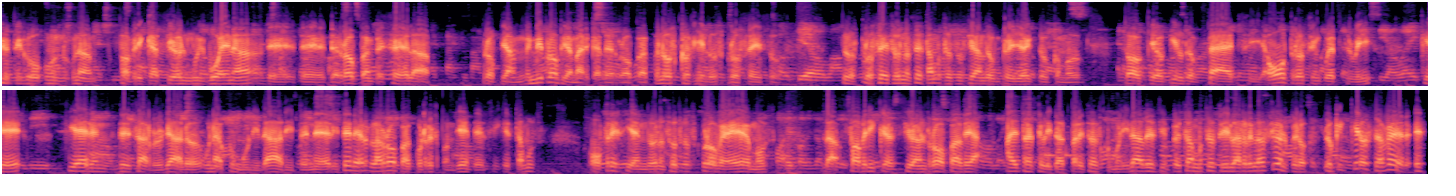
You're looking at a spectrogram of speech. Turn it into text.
Yo tengo una fabricación muy buena de, de, de ropa, empecé la propia, mi propia marca de ropa. Conozco bien los procesos. Los procesos nos estamos asociando a un proyecto como Tokyo, Guild of Pets y otros en Web3 que quieren desarrollar una comunidad y tener, y tener la ropa correspondiente. Así que estamos ofreciendo, nosotros proveemos la fabricación ropa de alta calidad para esas comunidades y empezamos a seguir la relación. Pero lo que quiero saber es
